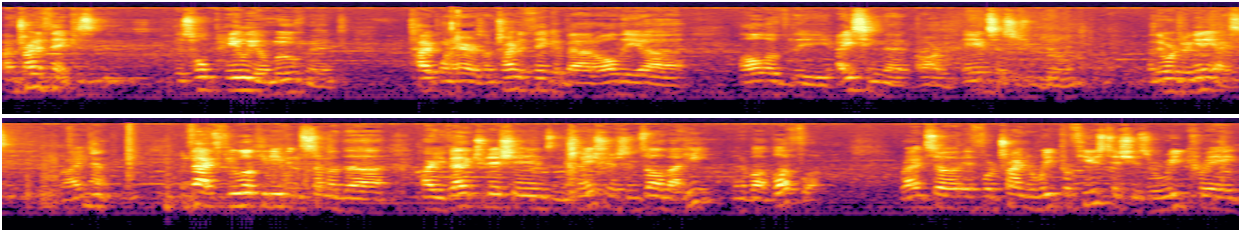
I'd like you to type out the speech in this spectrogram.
I'm trying to think, because this whole paleo movement, type 1 errors, I'm trying to think about all the, uh, all of the icing that our ancestors were doing. And they weren't doing any icing, right? No. In fact, if you look at even some of the Ayurvedic traditions and the Chinese traditions, it's all about heat and about blood flow, right? So if we're trying to reperfuse tissues or recreate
